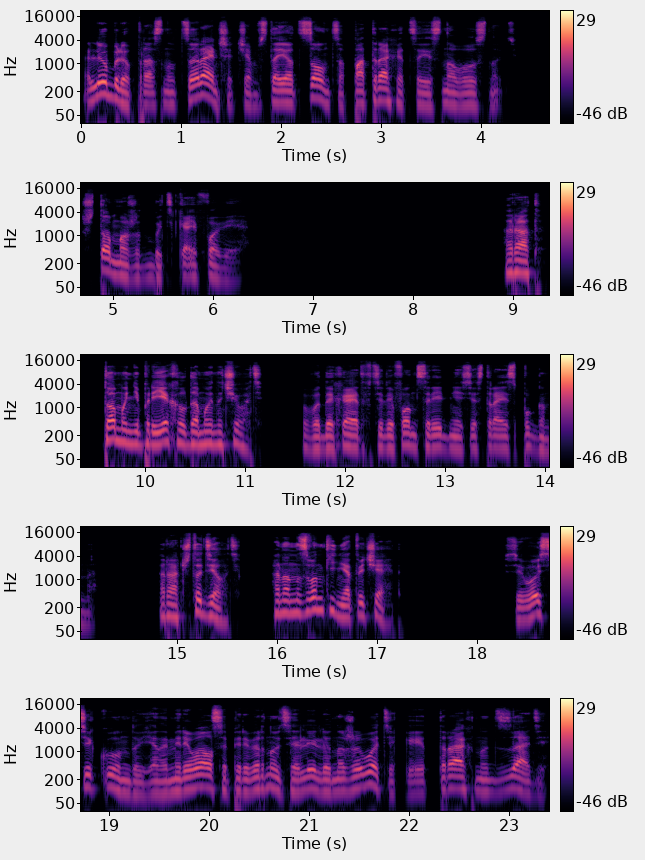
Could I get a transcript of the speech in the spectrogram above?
Люблю проснуться раньше, чем встает солнце, потрахаться и снова уснуть. Что может быть кайфовее? Рад, Тома не приехал домой ночевать. Выдыхает в телефон средняя сестра испуганно. «Рад, что делать? Она на звонки не отвечает». Всего секунду я намеревался перевернуть Лилю на животик и трахнуть сзади.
